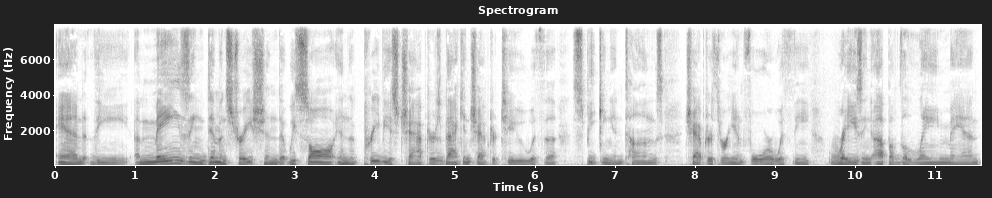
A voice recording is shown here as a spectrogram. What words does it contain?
and the amazing demonstration that we saw in the previous chapters, back in chapter 2 with the speaking in tongues, chapter 3 and 4 with the raising up of the lame man.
